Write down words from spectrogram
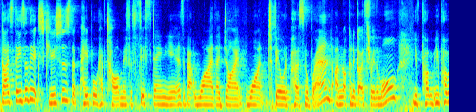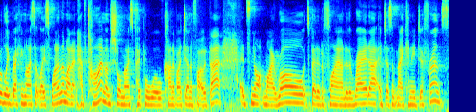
Guys, these are the excuses that people have told me for 15 years about why they don't want to build a personal brand. I'm not going to go through them all. You've prob- you probably recognize at least one of them. I don't have time. I'm sure most people will kind of identify with that. It's not my role. It's better to fly under the radar. It doesn't make any difference.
